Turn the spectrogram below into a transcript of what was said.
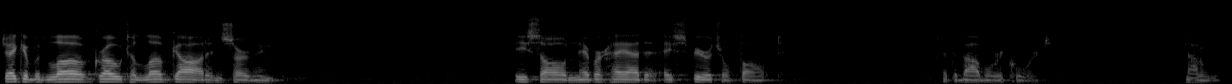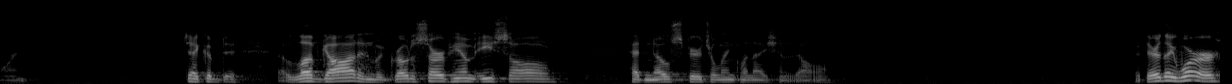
Jacob would love, grow to love God and serve Him. Esau never had a spiritual thought that the Bible records. Not a one. Jacob loved God and would grow to serve Him. Esau had no spiritual inclination at all. But there they were,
